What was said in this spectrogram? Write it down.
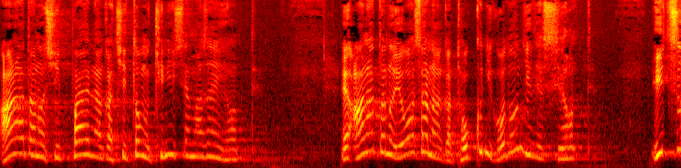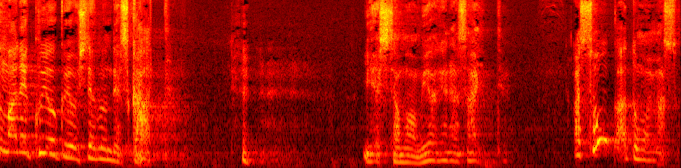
あなたの失敗なんかちっとも気にしてませんよって。あなたの弱さなんかとっくにご存知ですよって。いつまでくよくよしてるんですか？って。イエス様を見上げなさいって。あそうかと思います。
